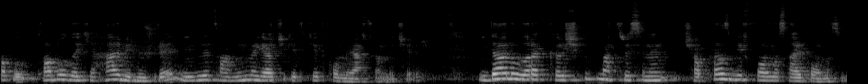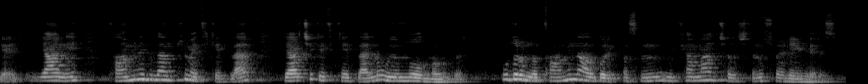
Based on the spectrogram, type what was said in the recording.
Tablo, tablodaki her bir hücre ilgili tahmin ve gerçek etiket kombinasyonunu içerir. İdeal olarak karışıklık matrisinin çapraz bir forma sahip olması gerekir. Yani tahmin edilen tüm etiketler gerçek etiketlerle uyumlu olmalıdır. Bu durumda tahmin algoritmasının mükemmel çalıştığını söyleyebiliriz.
